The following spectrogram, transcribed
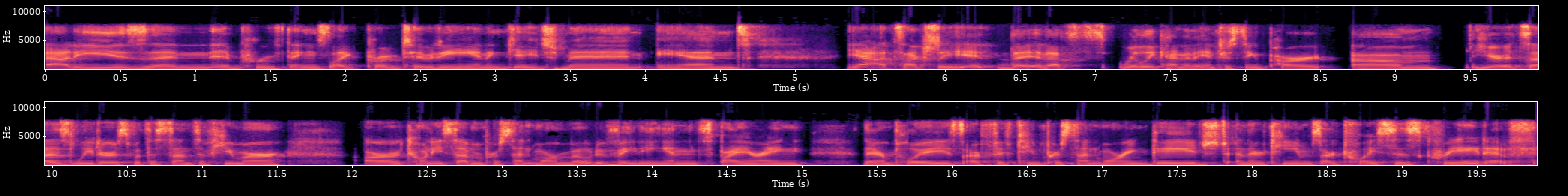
at ease and improve things like productivity and engagement and yeah, it's actually it, the, that's really kind of the interesting part. Um, here it says leaders with a sense of humor are 27% more motivating and inspiring. Their employees are 15% more engaged, and their teams are twice as creative.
